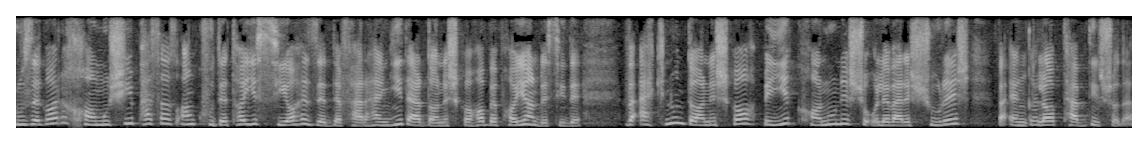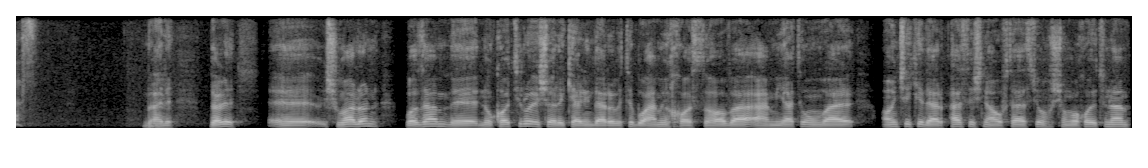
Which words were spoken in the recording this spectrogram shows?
روزگار خاموشی پس از آن کودتای سیاه ضد فرهنگی در دانشگاه ها به پایان رسیده و اکنون دانشگاه به یک کانون شعلهور شورش و انقلاب تبدیل شده است. بله. بله شما الان باز هم نکاتی رو اشاره کردین در رابطه با همین خواسته ها و اهمیت اون و آنچه که در پسش نهفته است. شما خودتونم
